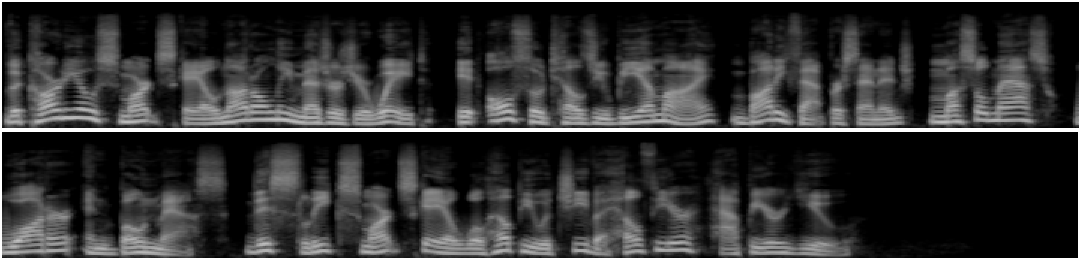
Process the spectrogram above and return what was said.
The Qardio Smart Scale not only measures your weight, it also tells you BMI, body fat percentage, muscle mass, water, and bone mass. This sleek, smart scale will help you achieve a healthier, happier you.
